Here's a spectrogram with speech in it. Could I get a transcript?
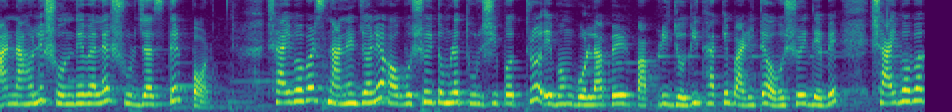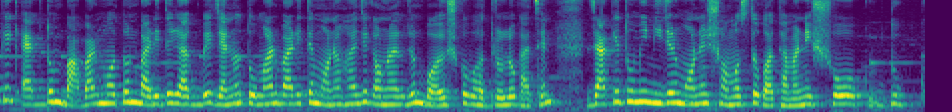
আর না হলে সন্ধেবেলায় সূর্যাস্তের পর। সাই বাবার স্নানের জলে অবশ্যই তোমরা তুলসীপত্র এবং গোলাপের পাপড়ি যদি থাকে বাড়িতে অবশ্যই দেবে। সাই বাবাকে একদম বাবার মতন বাড়িতে রাখবে যেন তোমার বাড়িতে মনে হয় যে কোনো একজন বয়স্ক ভদ্রলোক আছেন, যাকে তুমি নিজের মনের সমস্ত কথা মানে শোক, দুঃখ,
